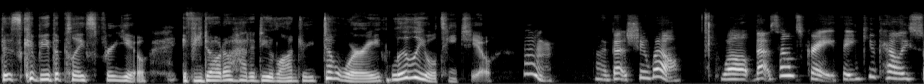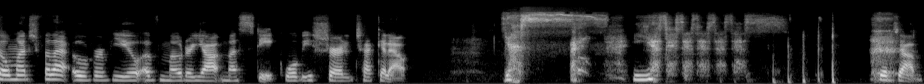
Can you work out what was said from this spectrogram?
this could be the place for you. If you don't know how to do laundry, don't worry. Lily will teach you. Hmm. I bet she will. Well, that sounds great. Thank you, Kelli, so much for that overview of Motor Yacht Mustique. We'll be sure to check it out. Yes. yes, yes, yes, yes, yes, yes. Good job.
